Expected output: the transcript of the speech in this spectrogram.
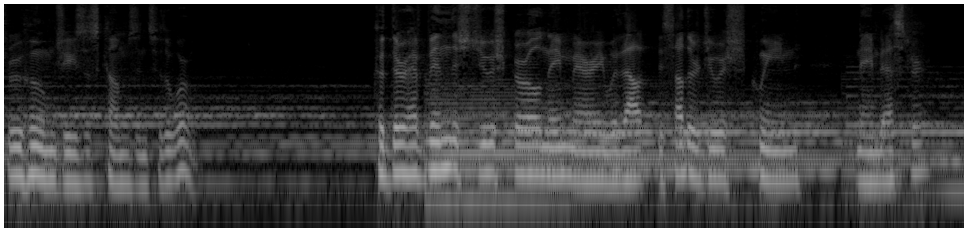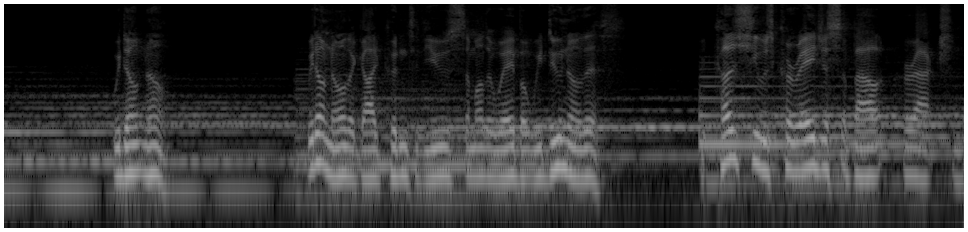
through whom Jesus comes into the world. Could there have been this Jewish girl named Mary without this other Jewish queen named Esther? We don't know. We don't know that God couldn't have used some other way, but we do know this. Because she was courageous about her action,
